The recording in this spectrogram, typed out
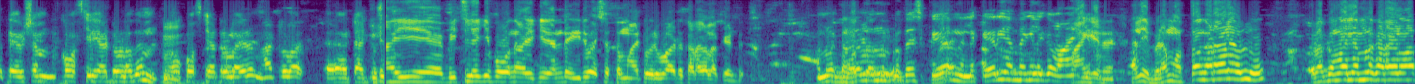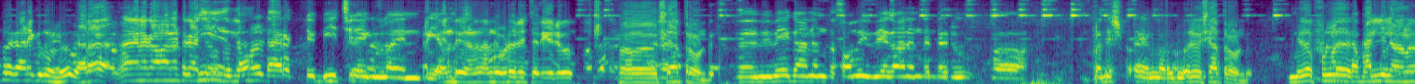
അത്യാവശ്യം കോസ്റ്റ്ലി ആയിട്ടുള്ളതും ലോ കോസ്റ്റ് ആയിട്ടുള്ളതും ആയിട്ടുള്ള ടാറ്റു ഈ ബീച്ചിലേക്ക് പോകുന്ന വഴിക്ക് രണ്ട് ഇരുവശത്തുമായിട്ട് ഒരുപാട് കടകളൊക്കെ ഉണ്ട്. നമ്മൾ കടകളൊന്നും പ്രത്യേകിച്ച് കയറുന്നില്ല കയറി എന്തെങ്കിലുമൊക്കെ വാങ്ങിക്കും. വാങ്ങിക്കുന്നത് അല്ല ഇവിടെ മൊത്തം കടകളേ ഉള്ളൂ. തുടക്കം പോലെ നമ്മൾ കടകൾ മാത്രമേ കാണിക്കുന്നുള്ളൂ. വേറെ അങ്ങനെ കാണാനായിട്ട് കാഴ്ചകളൊന്നുമില്ല. നമ്മൾ ഡയറക്റ്റ് ബീച്ചിലേക്കുള്ള എൻട്രി എൻട്രി ആണ്. നമ്മുടെ ഇവിടെ ഒരു ചെറിയൊരു ക്ഷേത്രമുണ്ട്. വിവേകാനന്ദ സ്വാമി വിവേകാനന്ദന്റെ ഒരു പ്രതിഷ്ഠയുള്ള ഒരു ക്ഷേത്രമുണ്ട്. ഇത് ഫുള്ള് കല്ലിലാണ്.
